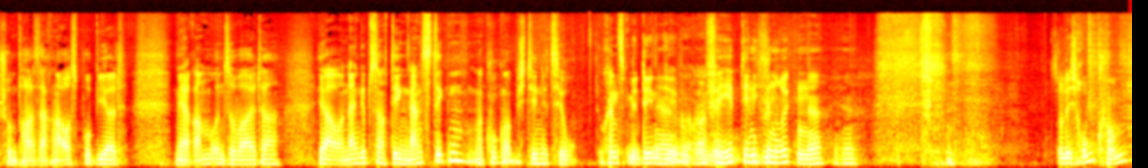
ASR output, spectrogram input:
schon ein paar Sachen ausprobiert. Mehr RAM und so weiter. Ja, und dann gibt es noch den ganz dicken. Mal gucken, ob ich den jetzt hier. Du kannst mir den Ja, geben. aber verhebt dir nicht den Rücken, ne? Ja. Soll ich rumkommen?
